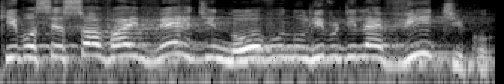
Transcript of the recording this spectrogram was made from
que você só vai ver de novo no livro de Levítico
